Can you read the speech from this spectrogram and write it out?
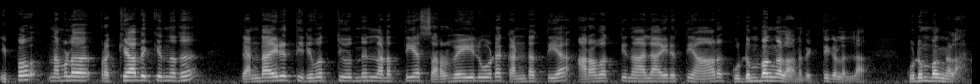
ഇപ്പോൾ നമ്മൾ പ്രഖ്യാപിക്കുന്നത് രണ്ടായിരത്തി ഇരുപത്തിയൊന്നിൽ നടത്തിയ സർവേയിലൂടെ കണ്ടെത്തിയ അറുപത്തി നാലായിരത്തി ആറ് കുടുംബങ്ങളാണ് വ്യക്തികളല്ല കുടുംബങ്ങളാണ്.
